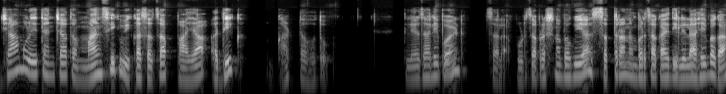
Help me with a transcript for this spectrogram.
ज्यामुळे त्यांच्यात मानसिक विकासाचा पाया अधिक घट्ट होतो. क्लिअर झाली पॉईंट चला पुढचा प्रश्न बघूया. सतरा नंबरचा काय दिलेला आहे बघा.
